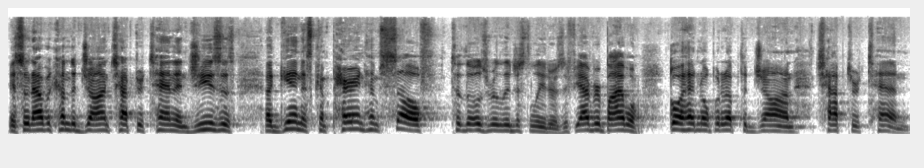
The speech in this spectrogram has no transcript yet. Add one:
And so now we come to John chapter 10, and Jesus, again, is comparing himself to those religious leaders. If you have your Bible, go ahead and open it up to John chapter 10.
